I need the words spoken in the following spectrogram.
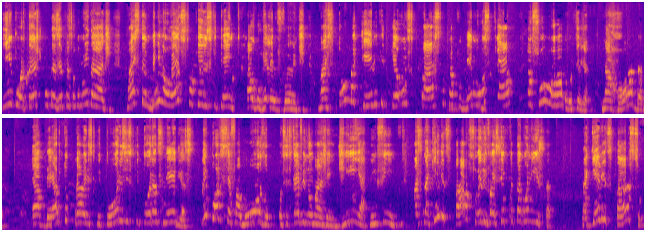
e importante para trazer para essa comunidade. Mas também não é só aqueles que têm algo relevante, mas todo aquele que quer um espaço para poder mostrar a sua obra, ou seja, na roda é aberto para escritores e escritoras negras. Não importa se é famoso ou se escreve numa agendinha, enfim, mas naquele espaço ele vai ser o protagonista. Naquele espaço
